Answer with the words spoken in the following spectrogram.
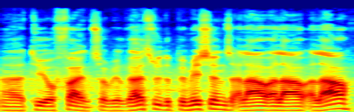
uh, to your phone. So we'll go through the permissions, allow, allow, allow.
